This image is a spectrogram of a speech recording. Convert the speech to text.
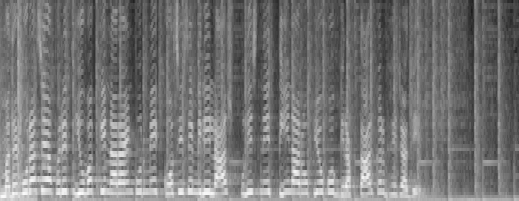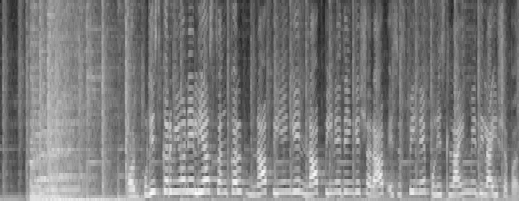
मधेपुरा से अपहृत युवक की नारायणपुर में कोसी से मिली लाश, पुलिस ने तीन आरोपियों को गिरफ़्तार कर भेजा जेल। और पुलिस कर्मियों ने लिया संकल्प, ना पिएँगे ना पीने देंगे शराब। एसएसपी ने पुलिस लाइन में दिलाई शपथ।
